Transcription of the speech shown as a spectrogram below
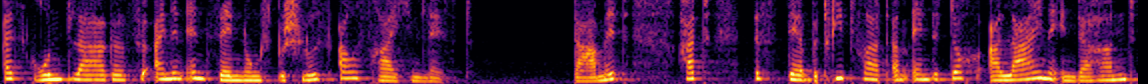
als Grundlage für einen Entsendungsbeschluss ausreichen lässt. Damit hat es der Betriebsrat am Ende doch alleine in der Hand,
